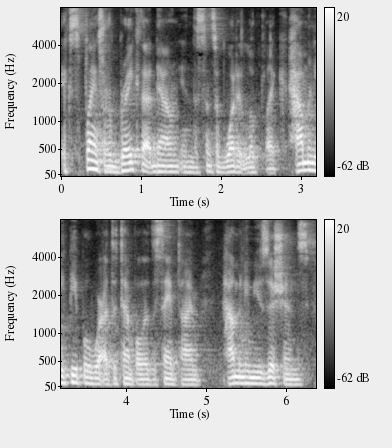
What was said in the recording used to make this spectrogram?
Explain, sort of break that down in the sense of what it looked like. How many people were at the temple at the same time? How many musicians?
